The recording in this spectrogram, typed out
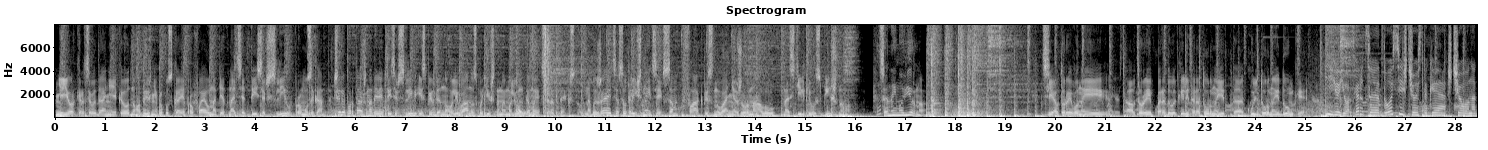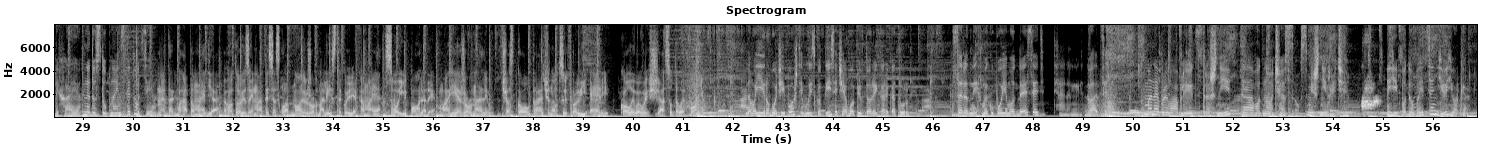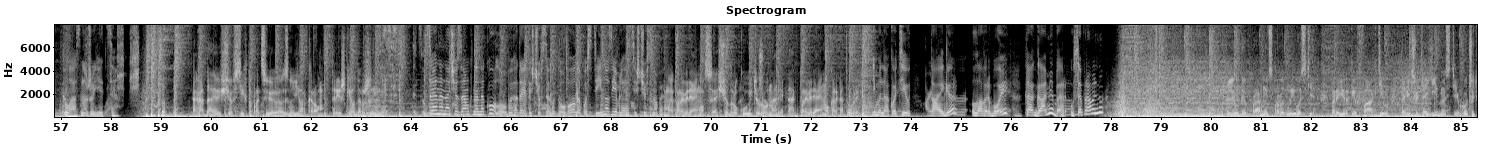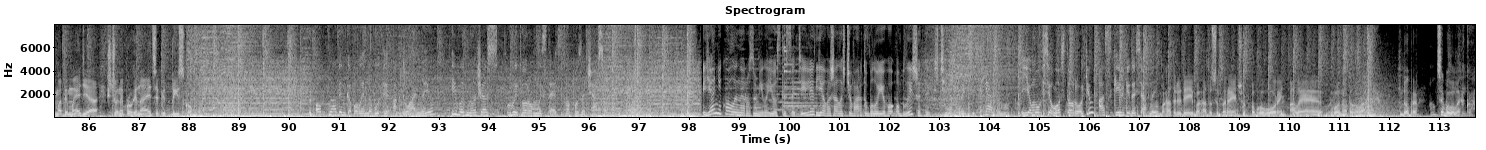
Нью-Йоркер це видання, яке одного тижня випускає профайл на 15 тисяч слів про музиканта, чи репортаж на 9 тисяч слів із південного Лівану з потішними малюнками серед тексту. Наближається сота річниці. Сам факт існування журналу настільки успішного. Це неймовірно. Ці автори вони автори передовики літературної та культурної думки. Нью-Йоркер це досі щось таке, що надихає, недоступна інституція. Не так багато медіа готові займатися складною журналістикою, яка має свої погляди. Магія журналів частково втрачена в цифровій ері, коли ви весь час у телефоні. На моїй робочій пошті близько тисячі або півтори карикатур. Серед них ми купуємо 10, 20. Мене приваблюють страшні та водночас смішні речі. Їй подобається Нью-Йоркер. Класно жується. Гадаю, що всі, хто працює з Нью-Йоркером, трішки одержимі. Це не наче замкнене коло. Ви гадаєте, що все готово, але постійно з'являється щось нове. Ми перевіряємо все, що друкують у журналі. Так, перевіряємо карикатури. Імена котів Тайгер, Лавербой та Гамі Бер. Усе правильно? Люди прагнуть справедливості, перевірки фактів та відчуття гідності, хочуть мати медіа, що не прогинається під тиском. Обкладинка повинна бути актуальною і водночас витвором мистецтва поза часом. Я ніколи не розуміла Юстиса Тіллі. Я вважала, що варто було його облишити ще в 35-му. Йому всього 100 років, а скільки досягнень. Багато людей, багато суперечок, обговорень, але воно того варте. Добре, це було легко.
